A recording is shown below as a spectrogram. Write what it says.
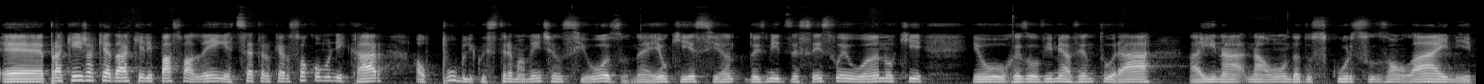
É, Para quem já quer dar aquele passo além, etc., eu quero só comunicar ao público extremamente ansioso, né? Eu que esse ano, 2016 foi o ano que eu resolvi me aventurar aí na, na onda dos cursos online,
